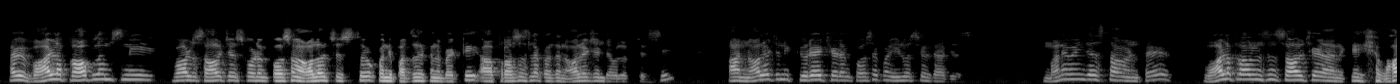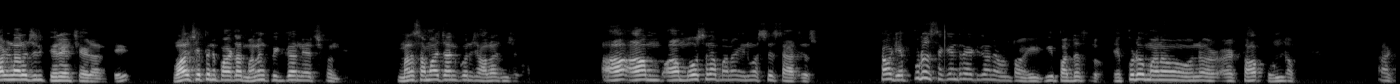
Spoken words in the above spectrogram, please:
అవి వాళ్ళ ప్రాబ్లమ్స్ని వాళ్ళు సాల్వ్ చేసుకోవడం కోసం ఆలోచిస్తూ కొన్ని పద్ధతులను బట్టి ఆ ప్రాసెస్లో కొంత నాలెడ్జ్ని డెవలప్ చేసి ఆ నాలెడ్జ్ని క్యూరేట్ చేయడం కోసం కొన్ని యూనివర్సిటీలు తయారు చేస్తాం మనం ఏం చేస్తామంటే వాళ్ళ ప్రాబ్లమ్స్ని సాల్వ్ చేయడానికి వాళ్ళ నాలెడ్జ్ని క్యూరేట్ చేయడానికి వాళ్ళు చెప్పిన పాటలు మనం క్విక్గా నేర్చుకుంది. మన సమాజానికి గురించి ఆలోచించుకుంటాం ఆ- మోసలో మనం యూనివర్సిటీ తయారు చేసుకుంటాం కాబట్టి ఎప్పుడూ సెకండ్ రేట్గానే ఉంటాం ఈ- పద్ధతిలో. ఎప్పుడూ మనం టాప్ ఉండం.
